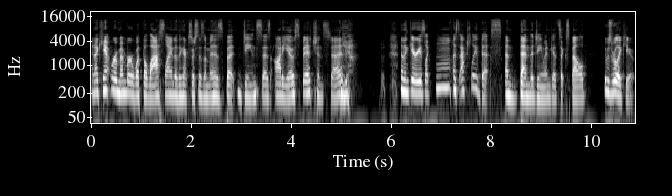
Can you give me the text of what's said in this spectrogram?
and i can't remember what the last line of the exorcism is but dean says adios bitch instead yeah. and then Gary's like, mm, it's actually this. And then the demon gets expelled. It was really cute.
